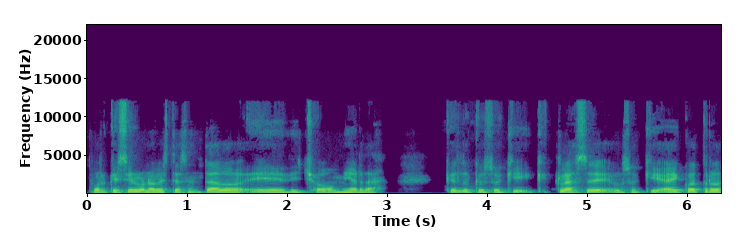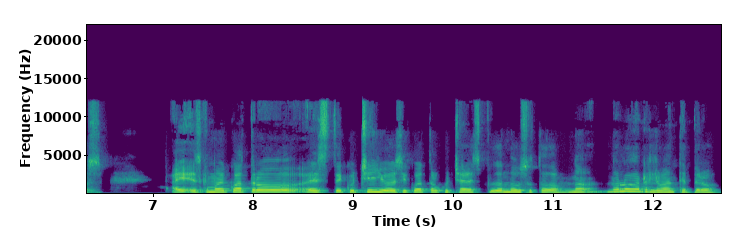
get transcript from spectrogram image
porque si alguna vez te has sentado he dicho, oh mierda, ¿qué es lo que uso aquí? ¿Qué clase uso aquí? Hay cuatro, hay, es como hay cuatro este, cuchillos y cuatro cucharas. ¿Dónde uso todo? No, no lo hagan relevante, pero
